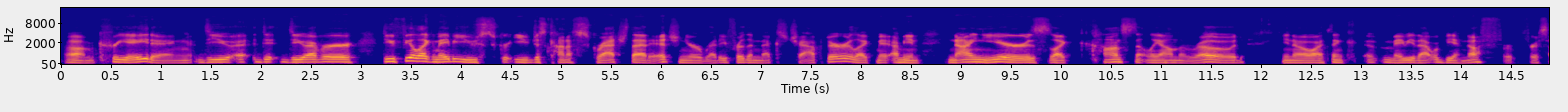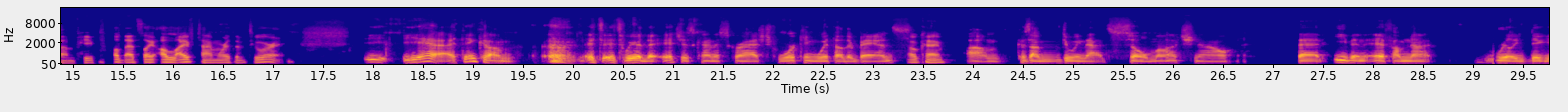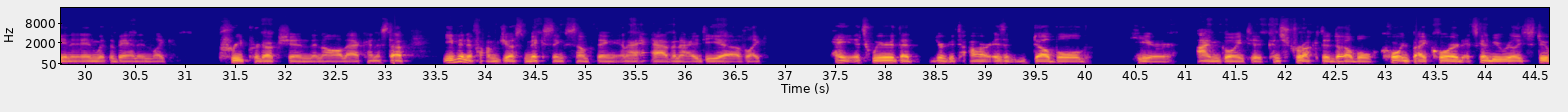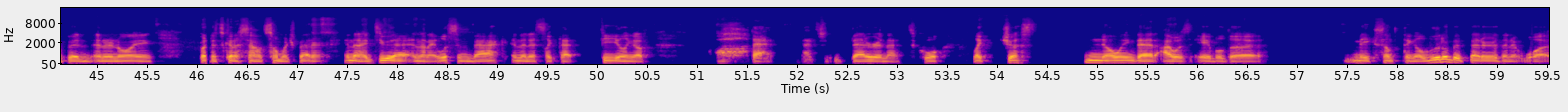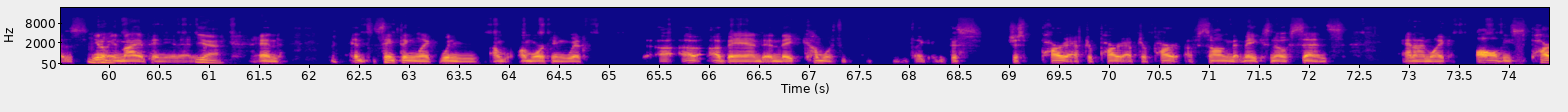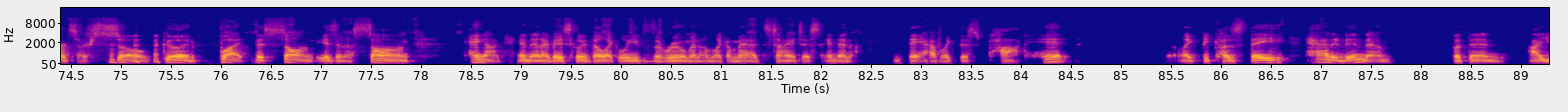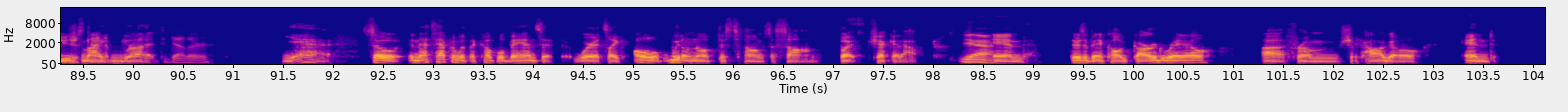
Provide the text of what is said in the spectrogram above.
um creating. Do you uh, do, do you ever do you feel like maybe you sc- you just kind of scratch that itch and you're ready for the next chapter? Like i mean 9 years like constantly on the road you know i think uh, maybe that would be enough for for some people. That's like a lifetime worth of touring. Yeah, I think um, it's it's weird. The itch is kind of scratched working with other bands. okay um because i'm doing that so much now that even if i'm not really digging in with the band and like pre-production and all that kind of stuff even if i'm just mixing something and i have an idea of like hey it's weird that your guitar isn't doubled here i'm going to construct a double chord by chord it's going to be really stupid and annoying but it's going to sound so much better and then i do that and then i listen back and then it's like that feeling of oh that that's better and that's cool like just knowing that I was able to make something a little bit better than it was, you know, Mhm. in my opinion. Anyway. yeah And and same thing like when I'm I'm working with a, a band and they come with like this just part after part after part of song that makes no sense. And I'm like, all these parts are so good, but this song isn't a song. Hang on. And then I basically they'll like leave the room and I'm like a mad scientist. And then they have like this pop hit. Like because they had it in them, but then I you used just my kind of brought gut. it together. Yeah. So, and that's happened with a couple bands that, where it's like, oh, we don't know if this song's a song, but check it out. yeah And there's a band called Guardrail uh, from Chicago, and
